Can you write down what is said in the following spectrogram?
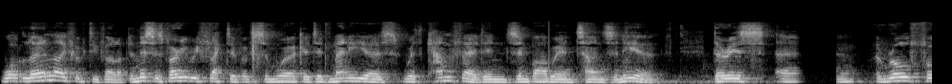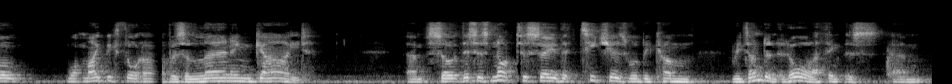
what LearnLife have developed, and this is very reflective of some work I did many years with CAMFED in Zimbabwe and Tanzania, there is a, a role for what might be thought of as a learning guide. Um, so this is not to say that teachers will become redundant at all. I think there's um,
